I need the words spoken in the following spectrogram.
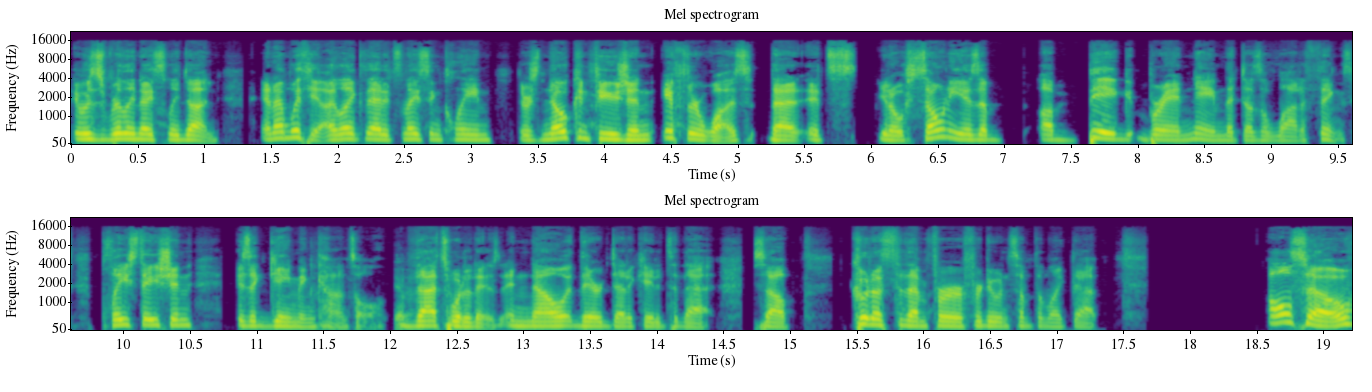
it was really nicely done. And I'm with you. I like that it's nice and clean. There's no confusion, if there was, that it's you know Sony is a a big brand name that does a lot of things. PlayStation is a gaming console. Yep. That's what it is. And now they're dedicated to that. So kudos to them for for doing something like that. Also,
